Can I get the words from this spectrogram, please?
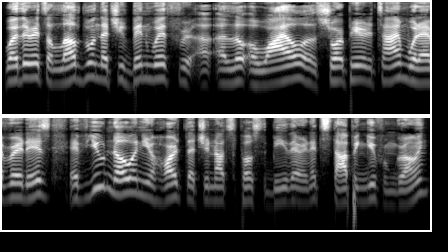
whether it's a loved one that you've been with for a, a, little, a while, a short period of time, whatever it is. If you know in your heart that you're not supposed to be there and it's stopping you from growing,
